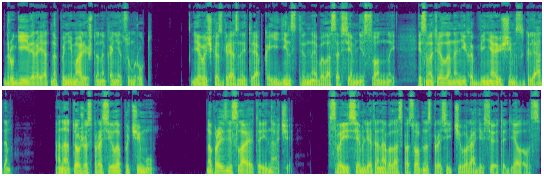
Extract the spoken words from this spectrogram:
Другие, вероятно, понимали, что наконец умрут. Девочка с грязной тряпкой единственная была совсем не сонной и смотрела на них обвиняющим взглядом. Она тоже спросила, почему. Но произнесла это иначе. В свои семь лет она была способна спросить, чего ради все это делалось.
